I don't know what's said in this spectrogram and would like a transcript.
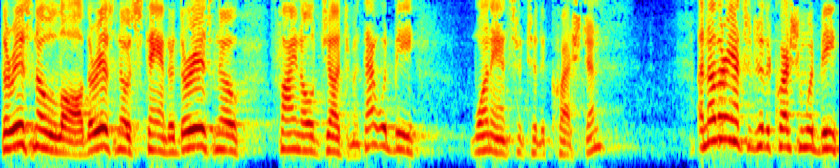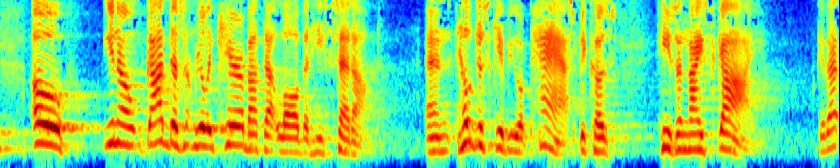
There is no law. There is no standard. There is no final judgment. That would be one answer to the question. Another answer to the question would be, oh, you know, God doesn't really care about that law that He set up. And He'll just give you a pass because He's a nice guy. Okay, that,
